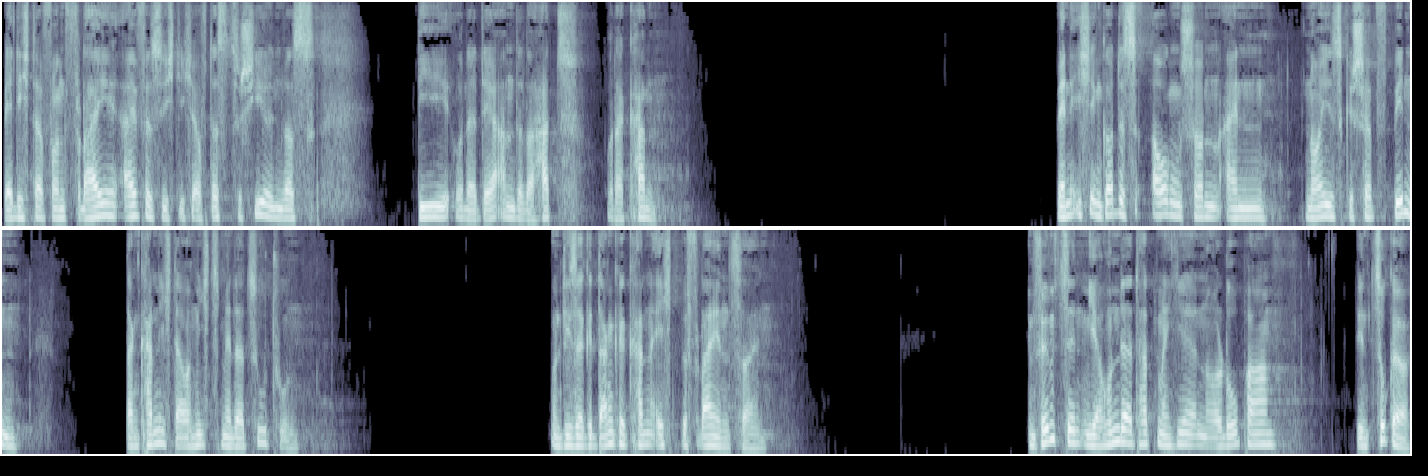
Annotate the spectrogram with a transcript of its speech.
werde ich davon frei, eifersüchtig auf das zu schielen, was die oder der andere hat oder kann. Wenn ich in Gottes Augen schon ein neues Geschöpf bin, dann kann ich da auch nichts mehr dazu tun. Und dieser Gedanke kann echt befreiend sein. Im 15. Jahrhundert hat man hier in Europa den Zucker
